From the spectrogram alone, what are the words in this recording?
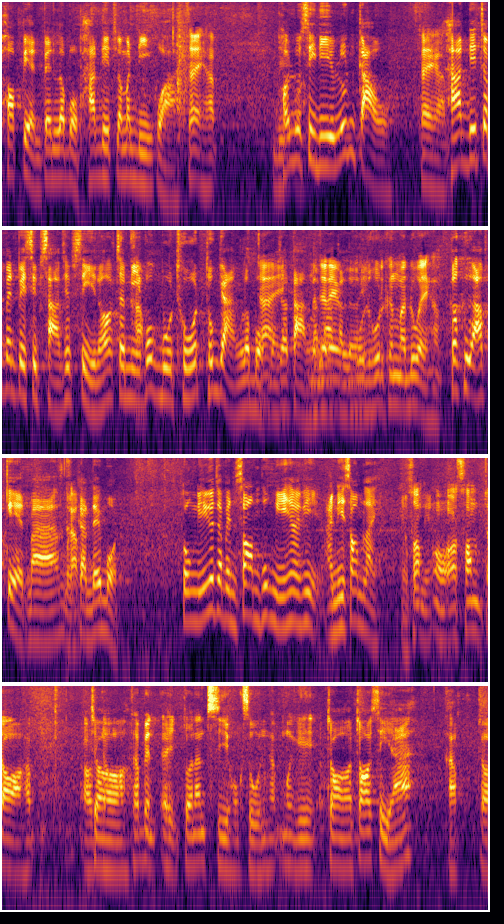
พอเปลี่ยนเป็นระบบฮาร์ดดิสก์แล้วมันดีกว่า ใช่ครับเพราะดูซีดีรุ่นเก่าใช่ครับฮาร์ดดิสก์จะเป็นปี 13 14เนาะจะมีครับพวกบลูทูธทุกอย่างระบบใช่มันจะต่างมักันจะมาได้กันเลยบลูทูธขึ้นมาด้วยครับ ก็คืออัปเกรดมาเหมือนกันได้หมด ตรงนี้ก็จะเป็นซ่อมพวกนี้ใช่ไหมพี่อันนี้ซ่อมอะไรอย่างพซ่วอมกเนี้ย อ๋อเอาซ่อมจอครับ เอาจอ ถ้าเป็นไอ้ตัวนั้น460 ครับเมื่อกี้จอจอเสีย ครับจอ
